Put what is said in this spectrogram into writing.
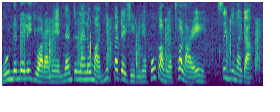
မိုးနည်းနည်းလေးရွာတာနဲ့လမ်းတစ်လမ်းလုံးမှာညစ်ပတ်တဲ့ရေတွေနဲ့ပိုးကောင်တွေကထွက်လာတယ်စိတ်ညစ်လိုက်တာ။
